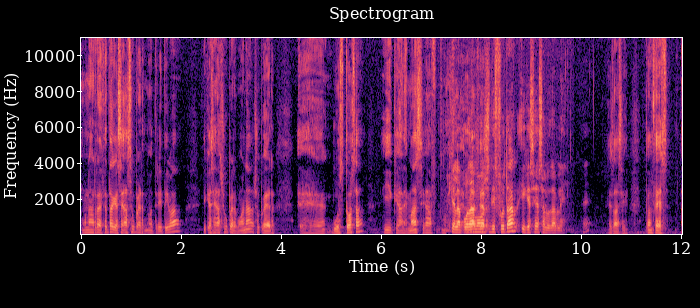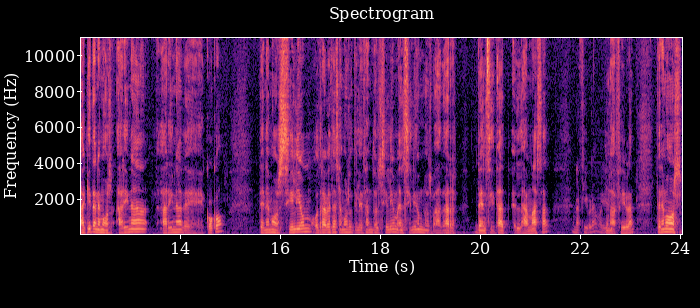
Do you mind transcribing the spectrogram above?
una receta que sea súper nutritiva y que sea súper buena, súper eh, gustosa y que además sea... que la podamos disfrutar y que sea saludable. ¿eh? Es así. Entonces, aquí tenemos harina, harina de coco, tenemos psyllium, otra vez estamos utilizando el psyllium, el psyllium nos va a dar densidad en la masa. Una fibra, muy bien. Una fibra. Tenemos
